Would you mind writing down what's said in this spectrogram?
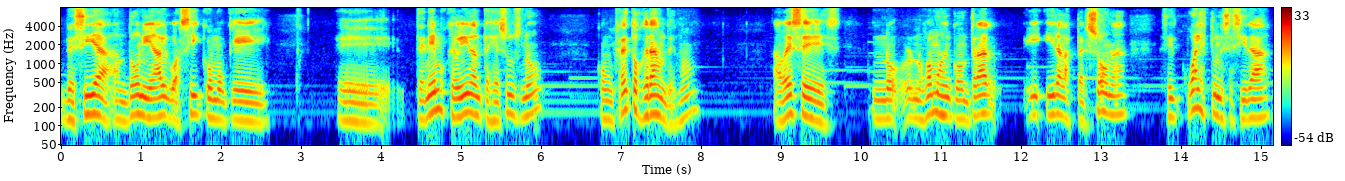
decía Andoni algo así como que tenemos que venir ante Jesús, ¿no? Con retos grandes, ¿no? A veces no, nos vamos a encontrar, ir a las personas, decir, ¿cuál es tu necesidad?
